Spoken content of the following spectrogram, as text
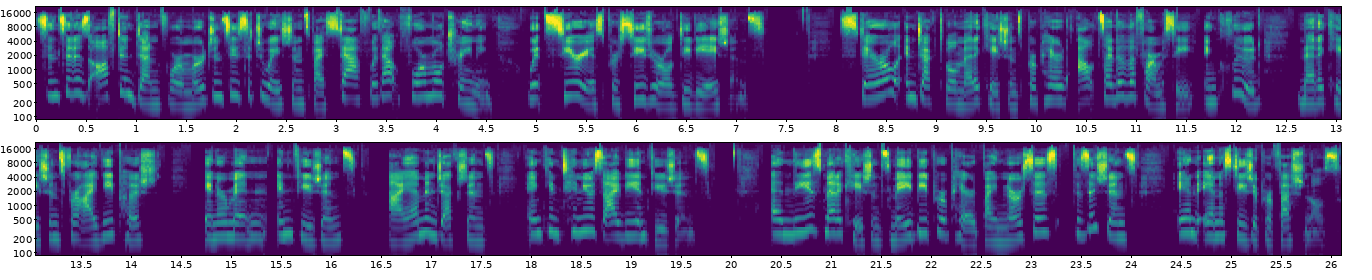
since it is often done for emergency situations by staff without formal training, with serious procedural deviations. Sterile injectable medications prepared outside of the pharmacy include medications for IV push, intermittent infusions, IM injections, and continuous IV infusions and these medications may be prepared by nurses, physicians, and anesthesia professionals.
